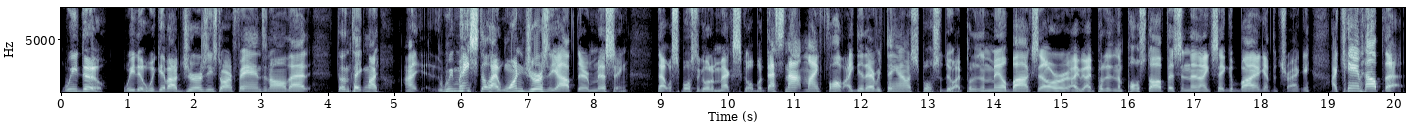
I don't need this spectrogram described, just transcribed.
We do. We do. We give out jerseys to our fans and all that. Doesn't take much. I we may still have one jersey out there missing that was supposed to go to Mexico, but that's not my fault. I did everything I was supposed to do. I put it in the mailbox or I, I put it in the post office and then I say goodbye. I got the tracking. I can't help that.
